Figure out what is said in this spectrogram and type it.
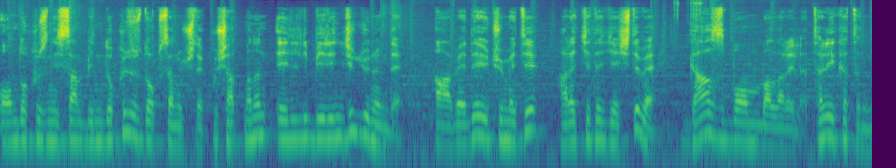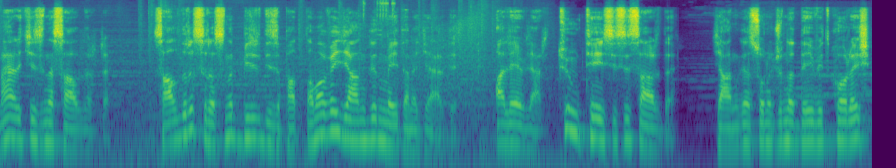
19 Nisan 1993'te kuşatmanın 51. gününde ABD hükümeti harekete geçti ve gaz bombalarıyla tarikatın merkezine saldırdı. Saldırı sırasında bir dizi patlama ve yangın meydana geldi. Alevler tüm tesisi sardı. Yangın sonucunda David Koresh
